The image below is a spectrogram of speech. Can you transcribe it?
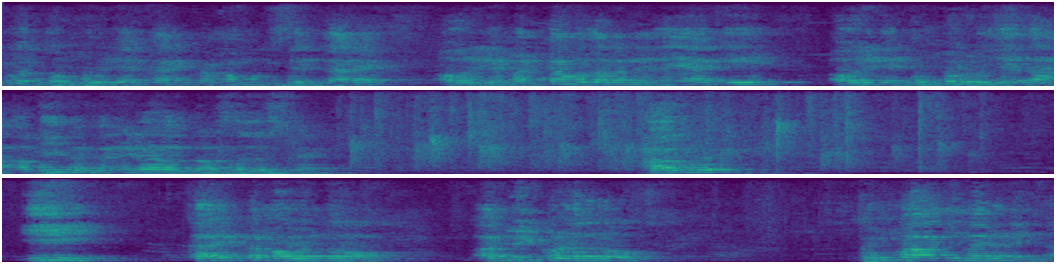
ಇವತ್ತು ಪೂಜಾ ಕಾರ್ಯಕ್ರಮ ಮುಗಿಸಿರ್ತಾರೆ. ಅವರಿಗೆ ಮೊಟ್ಟ ಮೊದಲನೆಯಾಗಿ ಅವರಿಗೆ ತುಂಬ ಹೃದಯದ ಅಭಿನಂದನೆಗಳನ್ನು ಸಲ್ಲಿಸ್ತೇನೆ. ಹಾಗೂ ಈ ಕಾರ್ಯಕ್ರಮವನ್ನು ಹಮ್ಮಿಕೊಳ್ಳಲು ತುಂಬಾ ದಿನಗಳಿಂದ,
